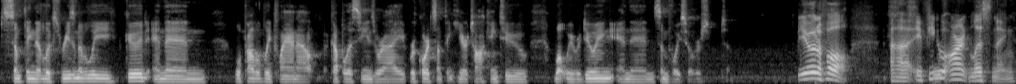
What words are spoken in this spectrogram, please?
something that looks reasonably good, and then we'll probably plan out a couple of scenes where I record something here talking to what we were doing and then some voiceovers. So beautiful. Uh, if you aren't listening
